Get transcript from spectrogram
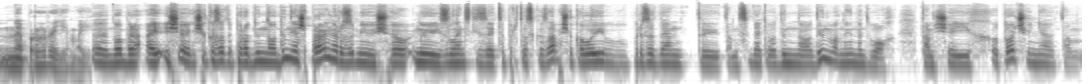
не програємо її. Е, добре, а що, якщо казати про один на один, я ж правильно розумію, що ну і Зеленський здається про це сказав, що коли президенти там сидять один на один, вони не двох. Там ще їх оточення, там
